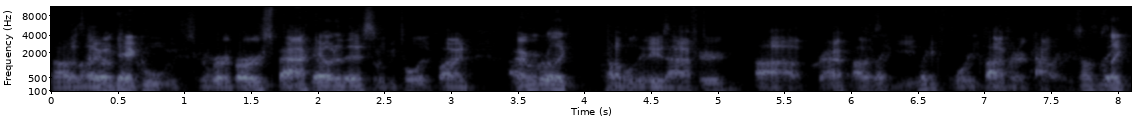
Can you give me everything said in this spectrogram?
I was like, okay, cool. We're just gonna reverse back out of this. It'll be totally fine. I remember like a couple days after uh, prep, I was like eating like 4,500 calories. I was like,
